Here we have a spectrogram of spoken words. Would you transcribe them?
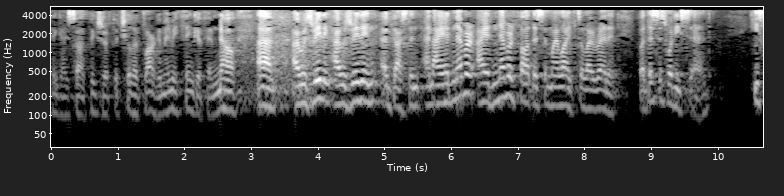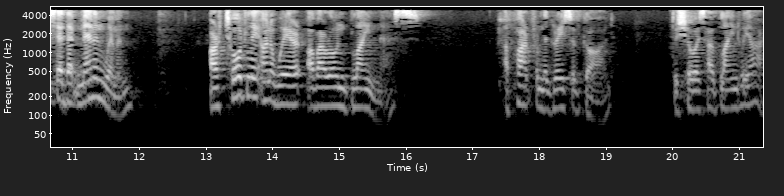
think I saw a picture of Petula Clark. It made me think of him. No, uh, I was reading. I was reading Augustine, and I had never, I had never thought this in my life till I read it. But this is what he said. He said that men and women are totally unaware of our own blindness, apart from the grace of God to show us how blind we are,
